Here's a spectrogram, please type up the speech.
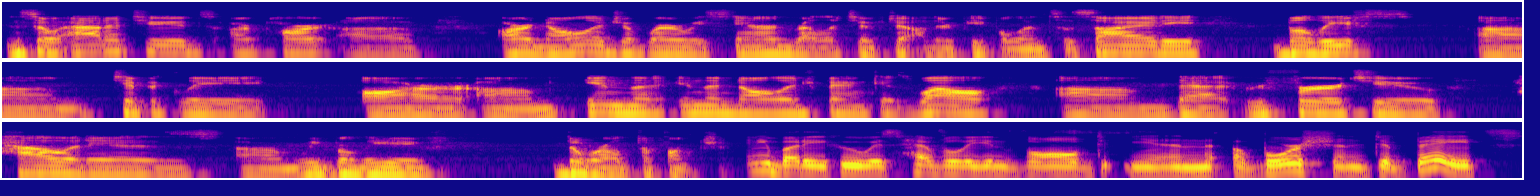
And so attitudes are part of our knowledge of where we stand relative to other people in society. Beliefs um, typically are um, in the in the knowledge bank as well um, that refer to how it is um, we believe the world to function. Anybody who is heavily involved in abortion debates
